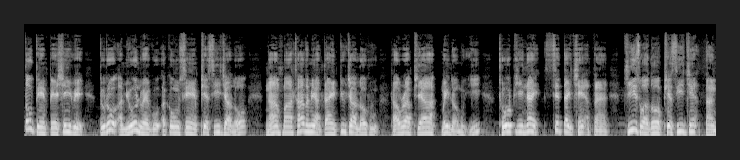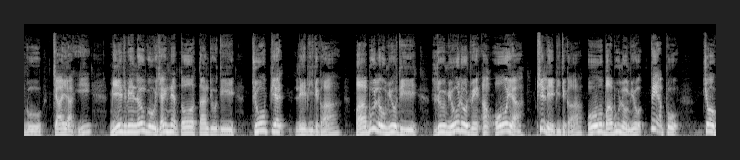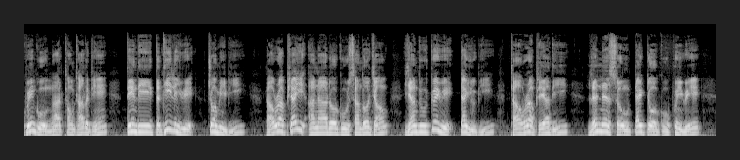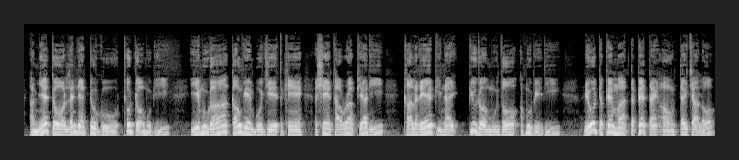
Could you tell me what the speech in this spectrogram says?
တုတ်တင်ပယ်ရှင်း၍သူတို့အမျိုးအနွယ်ကိုအကုန်စင်ဖြစ်စည်းကြလော့ငါမှားထားသမျှအတိုင်းပြုကြလော့ဟုဒါဝရဖျားမိန်တော်မူ၏ ထိုပြည်၌စစ်တိုက်ခြင်းအတန်ကြီးစွာသော ဖြစ်စည်းခြင်းအတန်ကိုကြားရ၏မြေတပြင်လုံးကိုရိုက်နှက်သောတန်တူသည်ကျိုးပြက်လေပြီတကားဘာဘူးလုံမြို့သည် လူမျိုးတို့တွင်အံ့ဩရာဖြစ်လေပြီတကားအိုဘာဘူးလုံမြို့တင့်အဖို့ကြော်ခွင်းကိုငါထောင်ထားသဖြင့်တင်းသည်တတိလိ၍ကြော့မိပြီဒါဝရဖျား၏အာနာတော်ကိုဆန်သောကြောင့်ရန်သူတွေ့၍တိုက်ယူပြီဒါဝရဖျားသည် လက်နှင့်ဆုံတိုက်တော်ကိုဖွင့်၍အမျက်တော်လက်နှင့်တို့ကို ထုတ်တော်မူပြီဤမှုကားကောင်းကင်ဘုရားသခင် အရှင်သာရဖျားသည်ခါလဒဲပြည်၌ပြုတော်မူသော အမှုပေသည်မြို့တစ်ဖက်မှတစ်ဖက်တိုင်အောင်တိုက်ကြလော့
